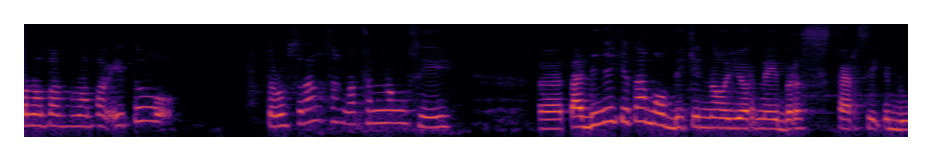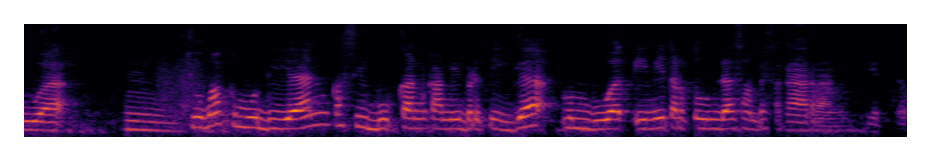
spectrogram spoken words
penonton-penonton itu terus terang sangat seneng sih. Uh, tadinya kita mau bikin Know Your Neighbors versi kedua. Hmm. Cuma kemudian kesibukan kami bertiga membuat ini tertunda sampai sekarang gitu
